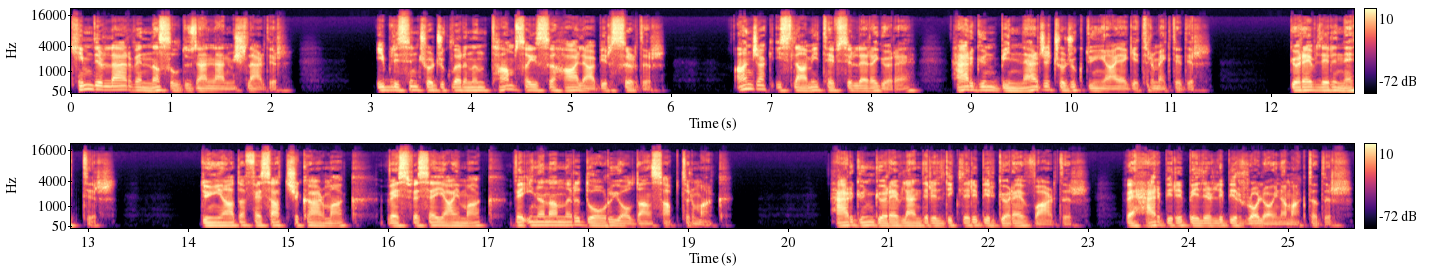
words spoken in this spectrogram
Kimdirler ve nasıl düzenlenmişlerdir? İblisin çocuklarının tam sayısı hala bir sırdır. Ancak İslami tefsirlere göre, her gün binlerce çocuk dünyaya getirmektedir. Görevleri nettir. Dünyada fesat çıkarmak, vesvese yaymak ve inananları doğru yoldan saptırmak. Her gün görevlendirildikleri bir görev vardır ve her biri belirli bir rol oynamaktadır.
